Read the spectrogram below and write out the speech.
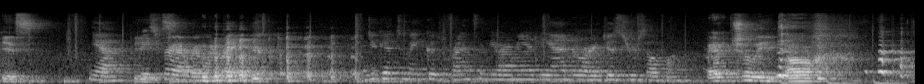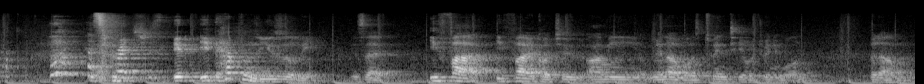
peace. Yeah, peace Peace. for everyone, right? Did you get to make good friends in the army at the end or just your cell phone? Actually, uh, Precious. it, it happened usually is that if I if I got to army when I was 20 or 21, but um,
